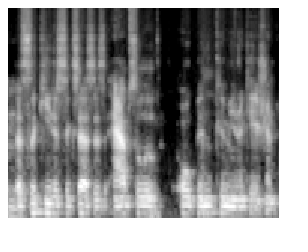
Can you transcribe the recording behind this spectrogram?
Mm. That's the key to success is absolute open communication.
